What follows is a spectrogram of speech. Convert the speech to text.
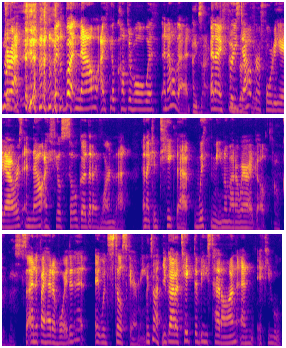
no, correct. but, but now I feel comfortable with an LVAD. Exactly. And I freaked out for 48 hours, and now I feel so good that I've learned that. And I can take that with me no matter where I go. oh goodness So, and if I had avoided it, it would still scare me. Exactly. You got to take the beast head on, and if you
